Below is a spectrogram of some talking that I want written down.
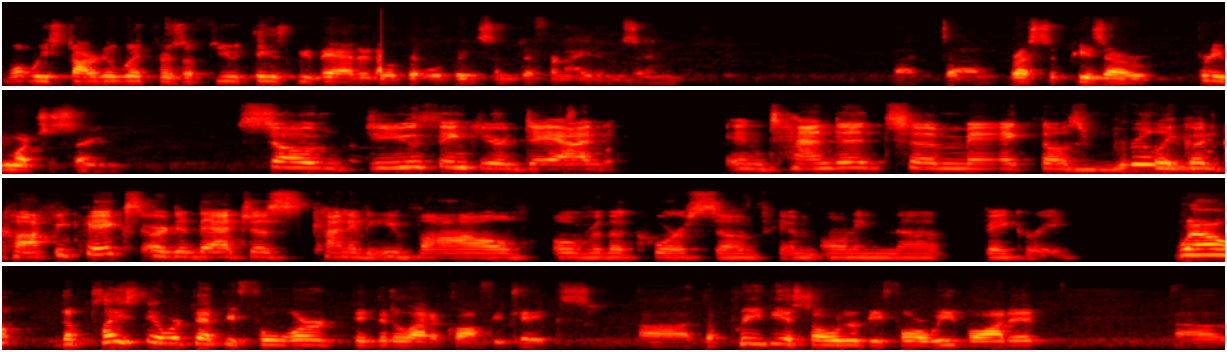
what we started with. There's a few things we've added. A little bit. We'll bring some different items in, uh, recipes are pretty much the same. So do you think your dad intended to make those really good coffee cakes, or did that just kind of evolve over the course of him owning the bakery? Well, the place they worked at before, they did a lot of coffee cakes. Uh, the previous owner, before we bought it, uh,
